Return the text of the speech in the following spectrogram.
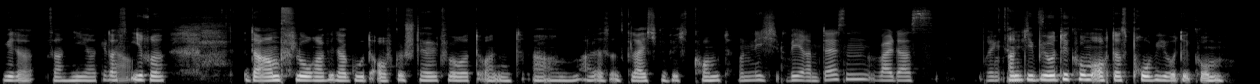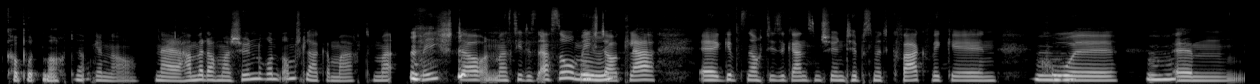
wieder saniert, genau. dass ihre Darmflora wieder gut aufgestellt wird und ähm, alles ins Gleichgewicht kommt. Und nicht währenddessen, weil das bringt Antibiotikum, auch das Probiotikum kaputt macht, ja. Genau. Naja, haben wir doch mal schön einen Rundumschlag gemacht. Ma Milchstau und Mastitis. Ach so, Milchstau, mhm. klar. Äh, Gibt es noch diese ganzen schönen Tipps mit Quarkwickeln, mhm. Kohl. Mhm. Ähm,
